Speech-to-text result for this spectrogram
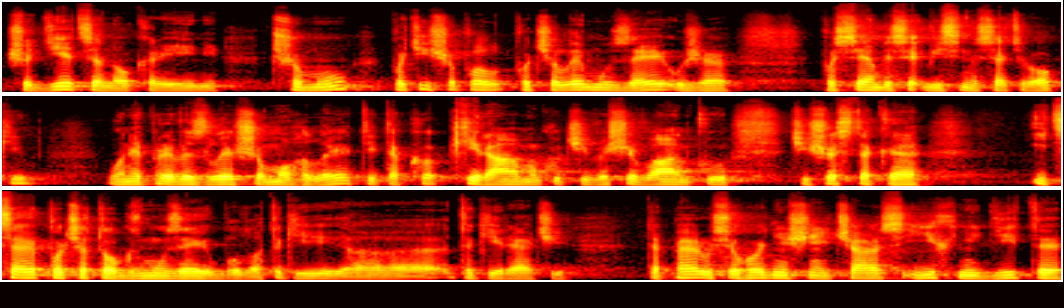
що діється на Україні. Чому? По ті, що почали музей уже по 70-80 років. Вони привезли, що могли, ті таку кераміку, чи вишиванку, чи щось таке. І це початок з музею було, такі, е, такі речі. Тепер у сьогоднішній час їхні діти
